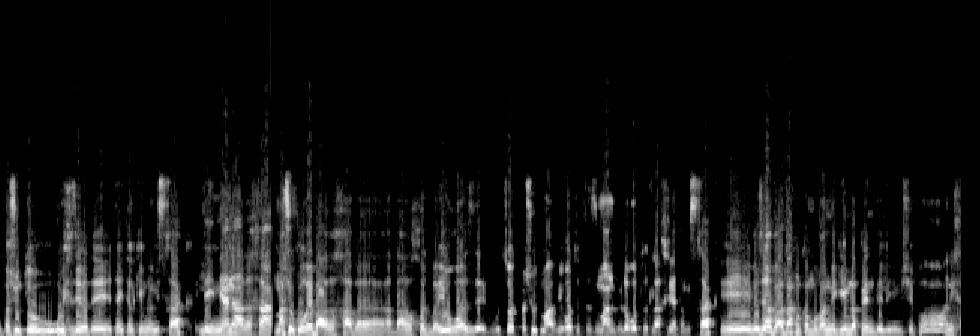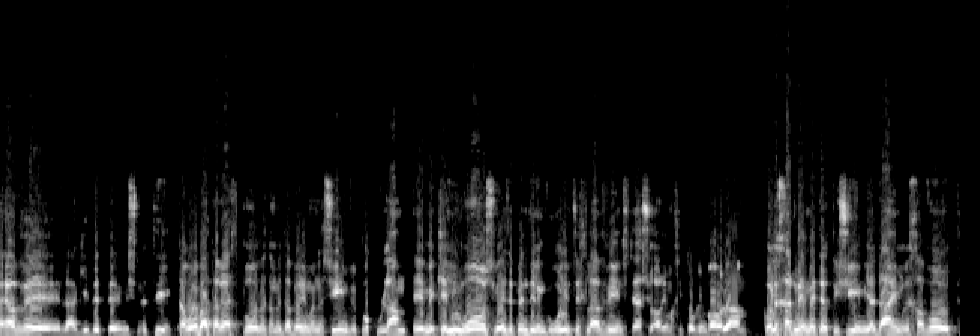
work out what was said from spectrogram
ופשוט הוא, הוא החזיר את, אה, את האיטלקים למשחק. לעניין הערכה, משהו קורה בהערכה, בהערכות ביורו הזה, קבוצות פשוט מעבירות מעבירות את הזמן ולא רוצות להכריע את המשחק. אה, וזהו, ואז אנחנו כמובן מגיעים לפנדלים, שפה אני חייב אה, להגיד את אה, משנתי, אתה רואה באתרי הספורט ואתה מדבר עם אנשים, ופה כולם מקלים ראש, ואיזה פנדלים גרועים, צריך להבין, שתי השוערים הכי טובים בעולם, כל אחד מהם מטר תשעים, ידיים רחבות,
